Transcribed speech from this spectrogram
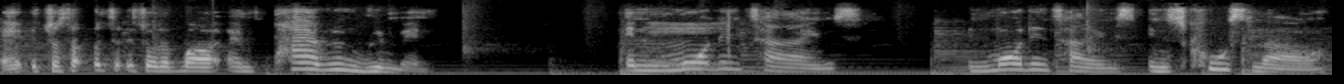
Uh, it was it was about empowering women in modern times, in modern times, in schools now,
